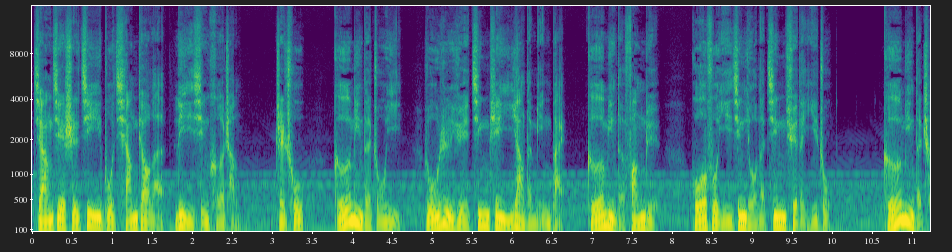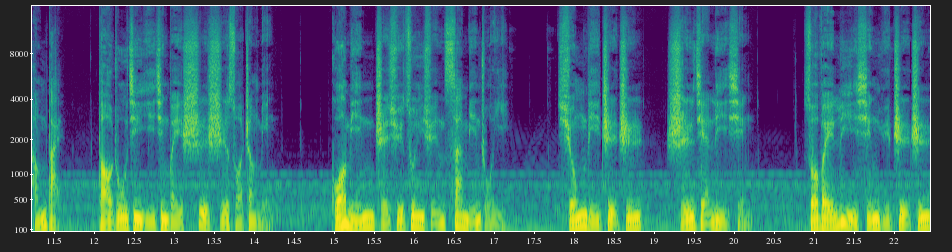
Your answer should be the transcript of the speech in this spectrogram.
蒋介石进一步强调了厉行合成，指出革命的主意如日月惊天一样的明白，革命的方略，国父已经有了精确的遗嘱。革命的成败，到如今已经为事实所证明。国民只需遵循三民主义，穷理致知，实践力行。所谓力行与致知，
